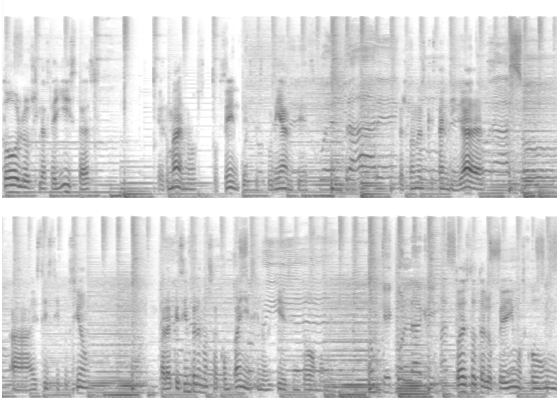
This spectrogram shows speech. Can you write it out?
todos los lasallistas hermanos, docentes, estudiantes, personas que están ligadas a esta institución, para que siempre nos acompañes y nos guíes en todo momento. Todo esto te lo pedimos con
